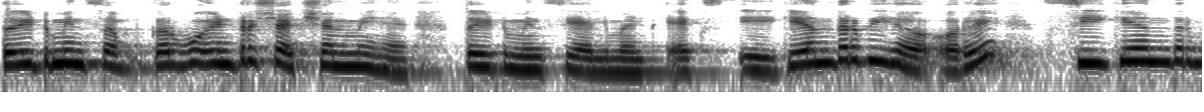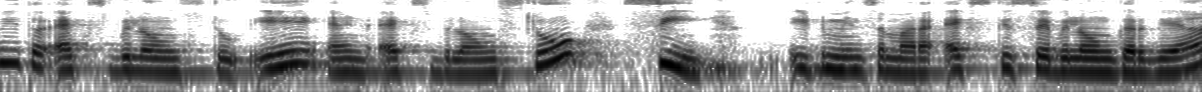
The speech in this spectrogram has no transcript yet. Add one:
तो इट मीन्स अगर वो इंटरसेक्शन में है तो इट मीन्स ये एलिमेंट एक्स ए के अंदर भी है और ए सी के अंदर भी तो x belongs to A and x belongs to C it means हमारा x किससे बिलोंग कर गया?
